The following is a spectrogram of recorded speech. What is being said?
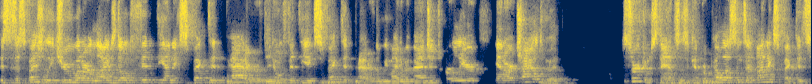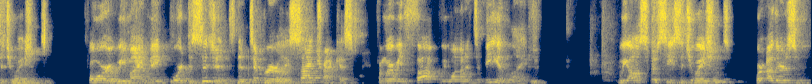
This is especially true when our lives don't fit the unexpected pattern or they don't fit the expected pattern that we might have imagined earlier in our childhood. Circumstances can propel us into unexpected situations, or we might make poor decisions that temporarily sidetrack us from where we thought we wanted to be in life. We also see situations where others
